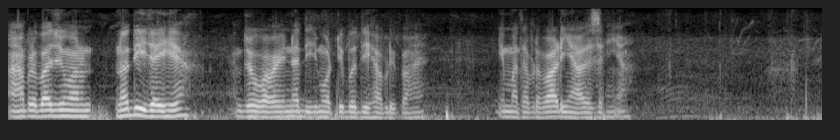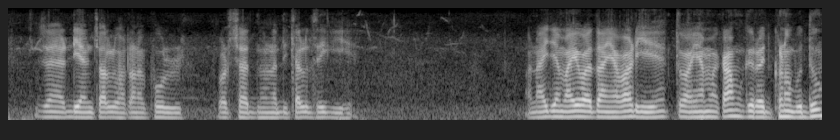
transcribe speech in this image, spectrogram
આ આપણે બાજુમાં નદી જાય છે. જો હવે નદી મોટી બધી છે આપણી પાસે. એમાંથી આપણે વાડી આવે છે અહીંયા. જ્યાં ડેમ ચાલુ હતા ફૂલ વરસાદનું નદી ચાલુ થઈ ગઈ છે. અને આજે અમે આવ્યા હતા અહીંયા વાડીએ તો અહીંયા અમે કામ કર્યું છે ઘણું બધું.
